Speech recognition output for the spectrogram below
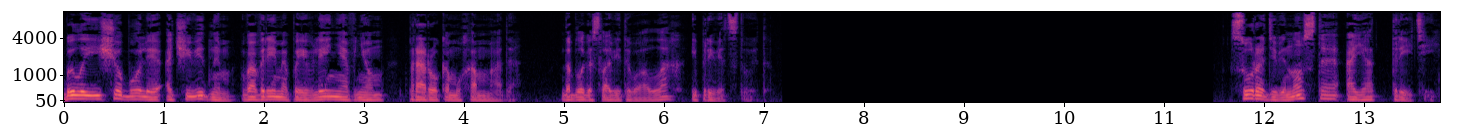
было еще более очевидным во время появления в нем пророка Мухаммада. Да благословит его Аллах и приветствует. Сура 90, аят 3.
